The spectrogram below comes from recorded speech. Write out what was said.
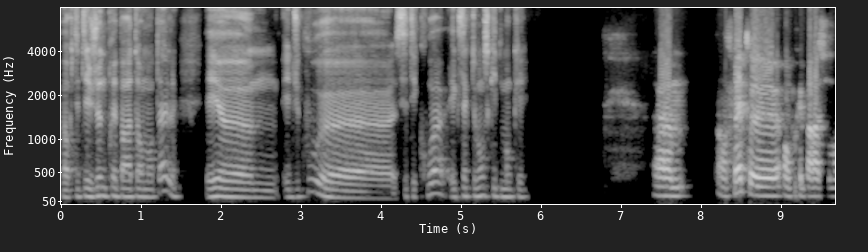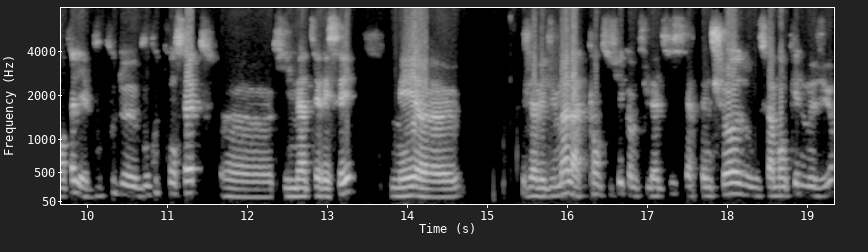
alors que tu étais jeune préparateur mental Et, euh, et du coup, euh, c'était quoi exactement ce qui te manquait? Euh, En fait, euh, en préparation mentale, il y avait beaucoup de, beaucoup de concepts euh, qui m'intéressaient, mais euh, j'avais du mal à quantifier, comme tu l'as dit, certaines choses où ça manquait de mesure.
